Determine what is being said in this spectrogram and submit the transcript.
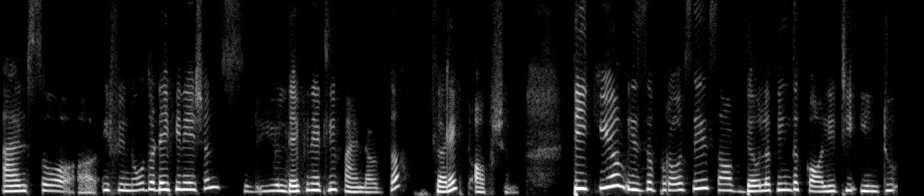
and so uh, if you know the definitions you will definitely find out the correct option. Tqm is the process of developing the quality into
